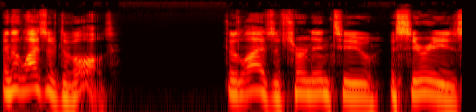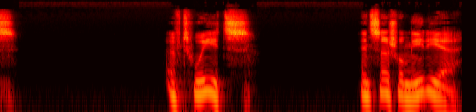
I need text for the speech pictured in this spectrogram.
And their lives have devolved. Their lives have turned into a series of tweets and social media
